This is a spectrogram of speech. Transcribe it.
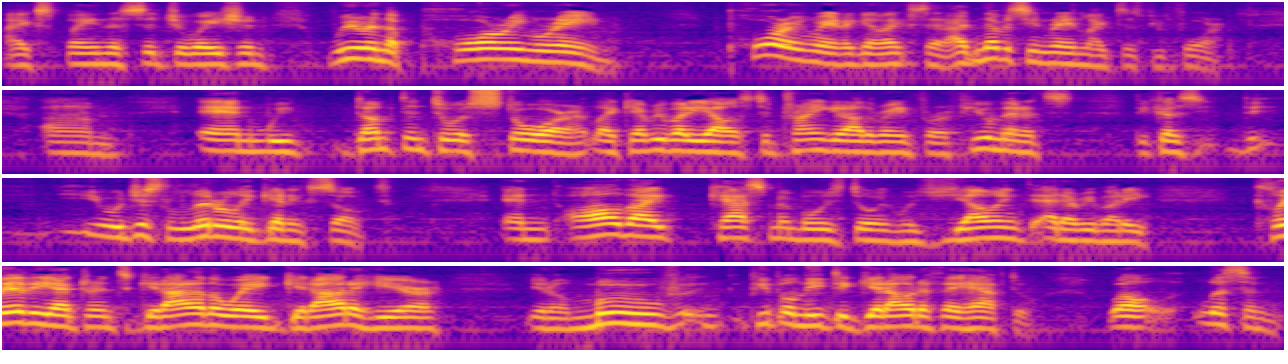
I explained the situation. We were in the pouring rain, pouring rain again. Like I said, I've never seen rain like this before. Um, and we dumped into a store like everybody else to try and get out of the rain for a few minutes because you were just literally getting soaked. And all that cast member was doing was yelling at everybody, clear the entrance, get out of the way, get out of here, you know, move. People need to get out if they have to. Well, listen,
